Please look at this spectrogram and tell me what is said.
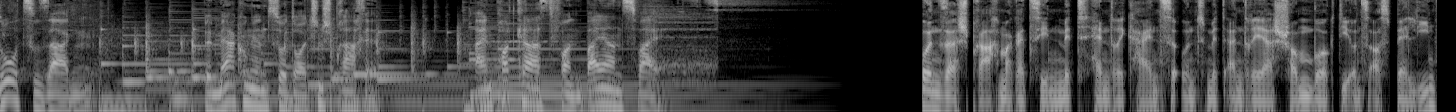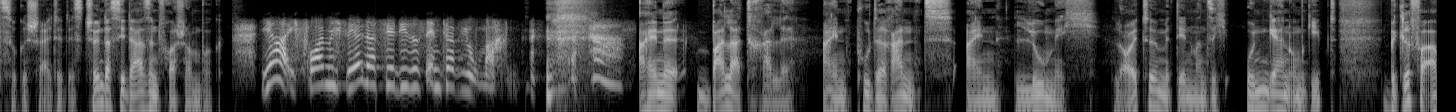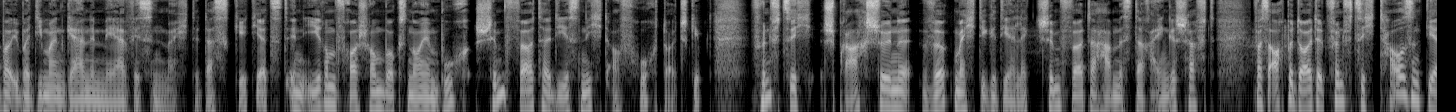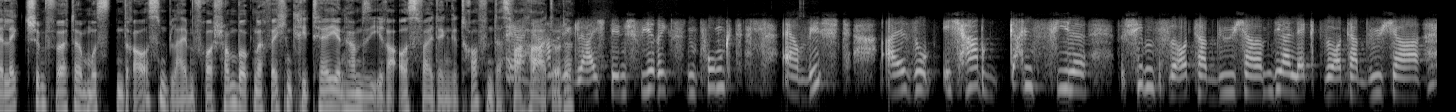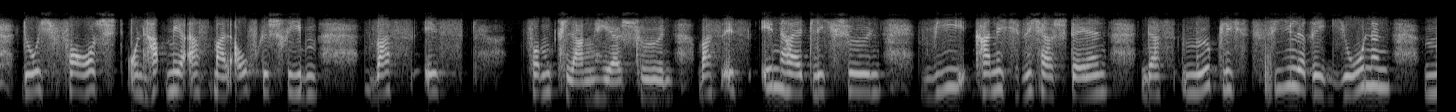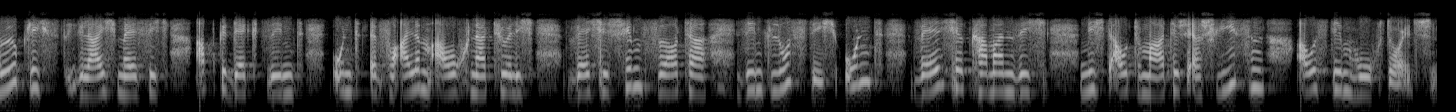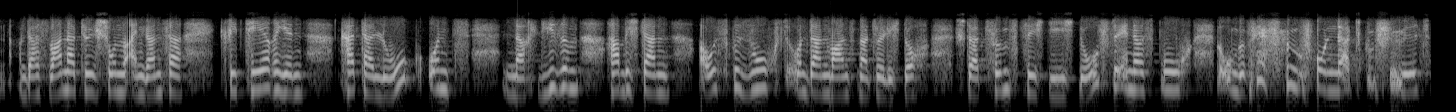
so zu sagen. Bemerkungen zur deutschen Sprache. Ein Podcast von Bayern 2. Unser Sprachmagazin mit Hendrik Heinze und mit Andrea Schomburg, die uns aus Berlin zugeschaltet ist. Schön, dass Sie da sind, Frau Schomburg. Ja, ich freue mich sehr, dass wir dieses Interview machen. Eine Ballertralle, ein Puderant, ein Lumich. Leute, mit denen man sich ungern umgibt, Begriffe aber, über die man gerne mehr wissen möchte. Das geht jetzt in Ihrem, Frau Schomburgs, neuem Buch Schimpfwörter, die es nicht auf Hochdeutsch gibt. 50 sprachschöne, wirkmächtige Dialektschimpfwörter haben es da reingeschafft, was auch bedeutet, 50.000 Dialektschimpfwörter mussten draußen bleiben. Frau Schomburg, nach welchen Kriterien haben Sie Ihre Auswahl denn getroffen? Das war ja, hart, da haben oder? Gleich den schwierigsten Punkt erwischt. Also ich habe ganz viele Schimpfwörterbücher, Dialektwörterbücher durchforscht und habe mir erstmal aufgeschrieben, was ist vom Klang her schön? Was ist inhaltlich schön? Wie kann ich sicherstellen, dass möglichst viele Regionen möglichst gleichmäßig abgedeckt sind und äh, vor allem auch natürlich, welche Schimpfwörter sind lustig und welche kann man sich nicht automatisch erschließen aus dem Hochdeutschen. Und das war natürlich schon ein ganzer Kriterienkatalog und nach diesem habe ich dann ausgesucht und dann waren es natürlich doch statt 50, die ich durfte in das Buch, ungefähr 500 gefühlt.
